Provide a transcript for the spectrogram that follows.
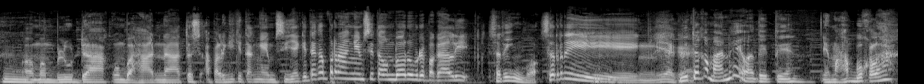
Hmm. eh, membludak, membahana. Terus apalagi kita nge-MC-nya. Kita kan pernah nge-MC tahun baru berapa kali? Sering, Bo. Sering, iya kan? Duitnya ke mana ya waktu itu ya? Ya mabuk lah.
